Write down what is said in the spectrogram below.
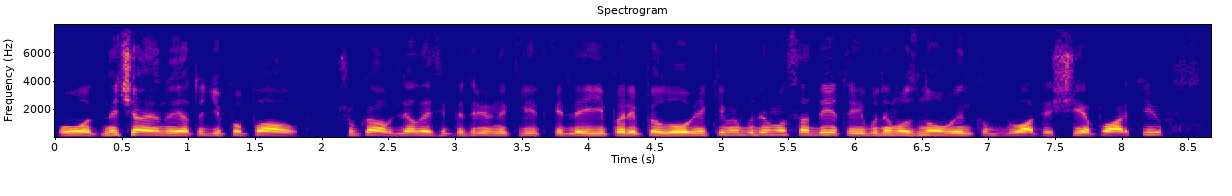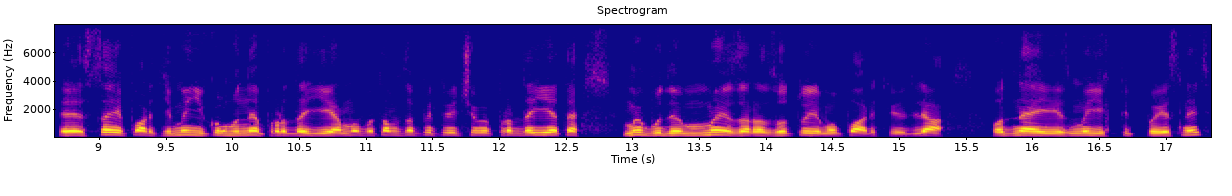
От, нечайно я тоді попав, шукав для Лесі Петрівни клітки для її перепелов, які ми будемо садити, і будемо знову інкубувати ще партію. Е, З цієї партії ми нікого не продаємо, бо там запитують, чи ви продаєте. Ми, будемо, ми зараз готуємо партію для однієї з моїх підписниць.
